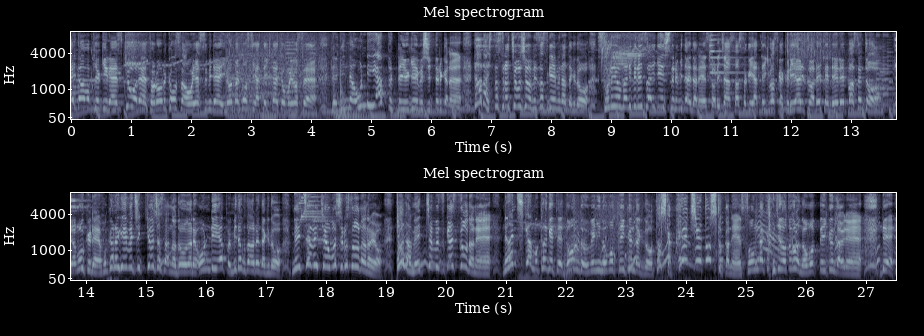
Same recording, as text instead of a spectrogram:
はいどうもピョキーです。今日はねトロールコースはお休みでいろんなコースやっていきたいと思います。でみんな Only Up っていうゲーム知ってるかな？ただひたすら頂上を目指すゲームなんだけどそれをマリメで再現してるみたいだね。それじゃあ早速やっていきますか。クリア率は0.00%いや僕ね他のゲーム実況者さんの動画で Only Up 見たことあるんだけどめちゃめちゃ面白そうなのよ。ただめっちゃ難しそうだね。何時間もかけてどんどん上に登っていくんだけど確か空中都市とかねそんな感じのところ登っていくんだよね。で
